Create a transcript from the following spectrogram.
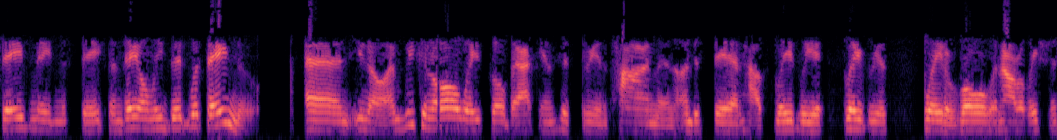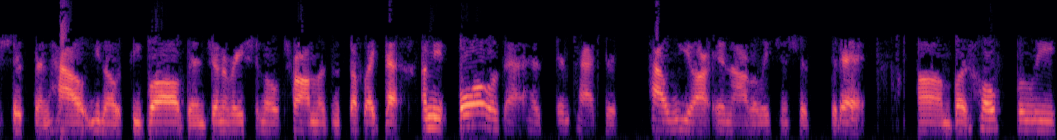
they've made mistakes and they only did what they knew. And, you know, and we can always go back in history and time and understand how slavery, slavery has played a role in our relationships and how, you know, it's evolved and generational traumas and stuff like that. I mean, all of that has impacted how we are in our relationships today. Um, but hopefully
